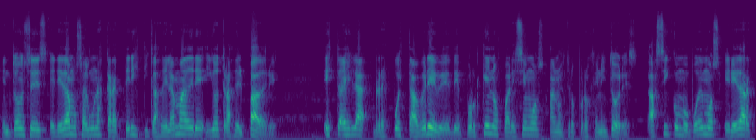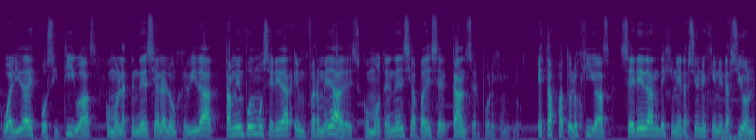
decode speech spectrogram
Entonces heredamos algunas características de la madre y otras del padre. Esta es la respuesta breve de por qué nos parecemos a nuestros progenitores. Así como podemos heredar cualidades positivas como la tendencia a la longevidad, también podemos heredar enfermedades como tendencia a padecer cáncer, por ejemplo. Estas patologías se heredan de generación en generación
